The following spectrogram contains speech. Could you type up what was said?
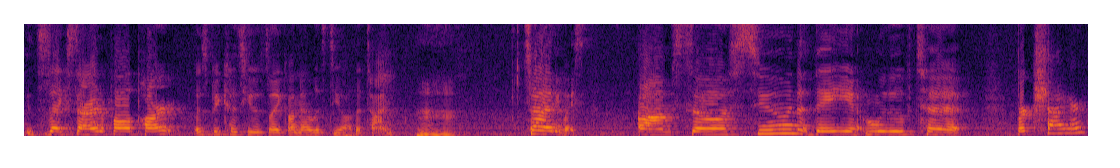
it's like started to fall apart was because he was like on LSD all the time. Mm-hmm. So, anyways, um, so soon they moved to Berkshire.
